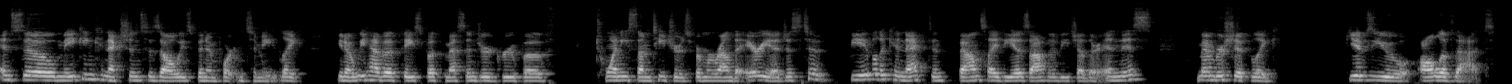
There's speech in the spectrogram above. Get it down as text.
And so making connections has always been important to me. Like, you know, we have a Facebook Messenger group of 20 some teachers from around the area just to be able to connect and bounce ideas off of each other. And this membership, like, gives you all of that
